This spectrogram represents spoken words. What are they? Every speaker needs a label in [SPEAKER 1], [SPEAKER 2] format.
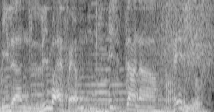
[SPEAKER 1] 95 FM Istana Radio.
